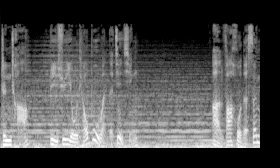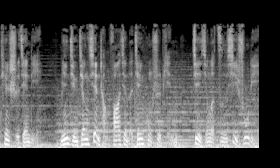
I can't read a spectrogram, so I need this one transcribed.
侦查必须有条不紊地进行。案发后的三天时间里，民警将现场发现的监控视频进行了仔细梳理。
